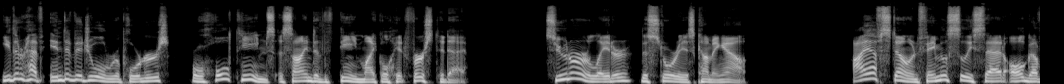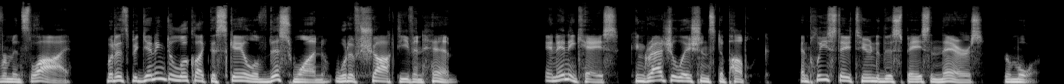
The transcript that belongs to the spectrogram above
either have individual reporters or whole teams assigned to the theme Michael hit first today. Sooner or later, the story is coming out. I.F. Stone famously said all governments lie, but it's beginning to look like the scale of this one would have shocked even him. In any case, congratulations to public, and please stay tuned to this space and theirs for more.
